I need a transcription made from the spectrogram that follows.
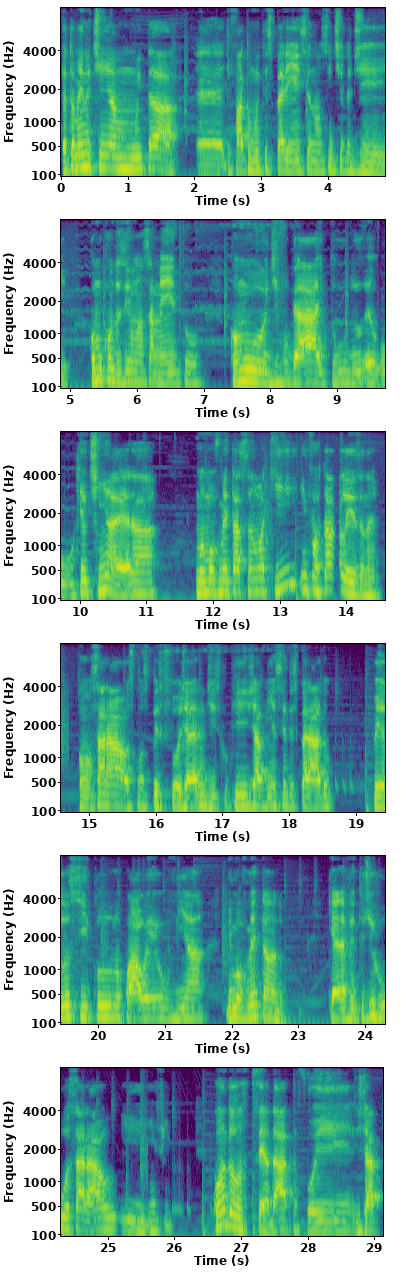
eu também não tinha muita, é, de fato, muita experiência no sentido de como conduzir um lançamento, como divulgar e tudo. Eu, o que eu tinha era uma movimentação aqui em Fortaleza, né? Com os saraus, com as pessoas. Já era um disco que já vinha sendo esperado pelo ciclo no qual eu vinha me movimentando, que era evento de rua, sarau e enfim. Quando eu lancei a data, foi já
